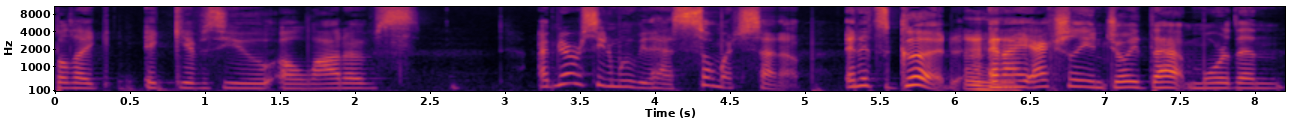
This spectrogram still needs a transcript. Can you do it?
but like, it gives you a lot of. s- I've never seen a movie that has so much setup, and it's good. Mm-hmm. And I actually enjoyed that more than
